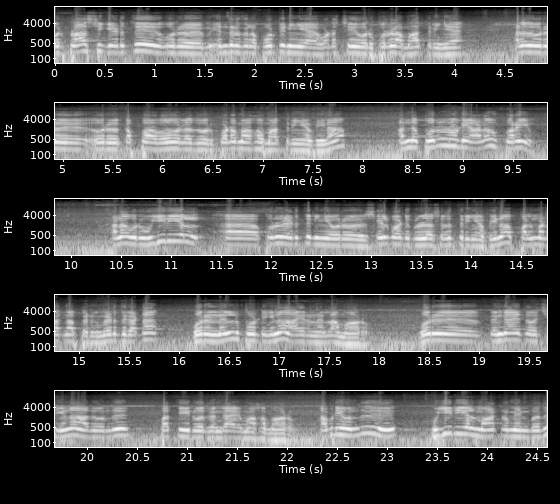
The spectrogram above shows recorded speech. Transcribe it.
ஒரு பிளாஸ்டிக் எடுத்து ஒரு எந்திரத்தில் போட்டு நீங்கள் உடச்சி ஒரு பொருளை மாற்றுறீங்க அல்லது ஒரு ஒரு கப்பாவோ அல்லது ஒரு குடமாகவோ மாற்றுறீங்க அப்படின்னா அந்த பொருளுடைய அளவு குறையும். ஆனால் ஒரு உயிரியல் பொருள் எடுத்து நீங்கள் ஒரு செயல்பாட்டுக்குள்ளே செலுத்துறீங்க அப்படின்னா பல்மடங்காக பெருகும். எடுத்துக்காட்டால் ஒரு நெல் போட்டிங்கன்னா ஆயிரம் நெல்லாக மாறும். ஒரு வெங்காயத்தை வச்சிங்கன்னா அது வந்து பத்து இருபது வெங்காயமாக மாறும். அப்படி வந்து உயிரியல் மாற்றம் என்பது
